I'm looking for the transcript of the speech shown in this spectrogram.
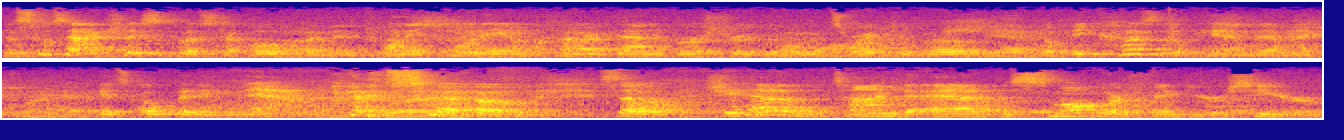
This was actually supposed to open in 2020 on the 100th anniversary of the women's right to vote, but because of the pandemic, it's opening now. so, so she had the time to add the smaller figures here,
